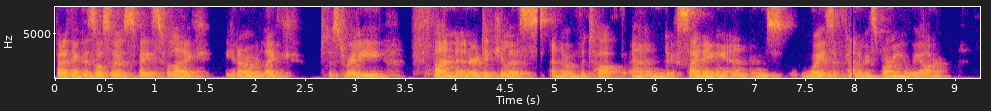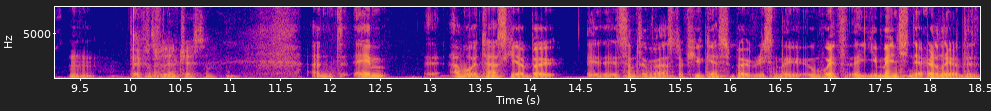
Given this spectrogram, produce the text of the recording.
but I think there's also a space for like, you know, like just really fun and ridiculous and over the top and exciting and ways of kind of exploring who we are. Mm-hmm. Definitely. That's really interesting. And um, I wanted to ask you about it's something we've asked a few guests about recently. With uh, you mentioned it earlier, the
